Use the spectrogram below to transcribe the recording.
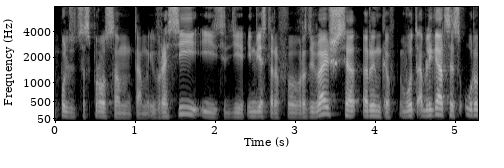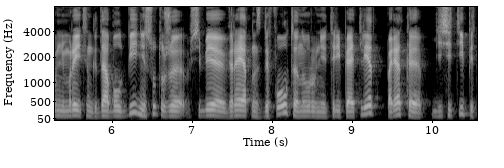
пользуются спросом там и в России, и среди инвесторов в развивающихся рынков. Вот облигации с уровнем рейтинга Double B несут уже в себе вероятность дефолта на уровне 3-5 лет порядка 10-15%.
